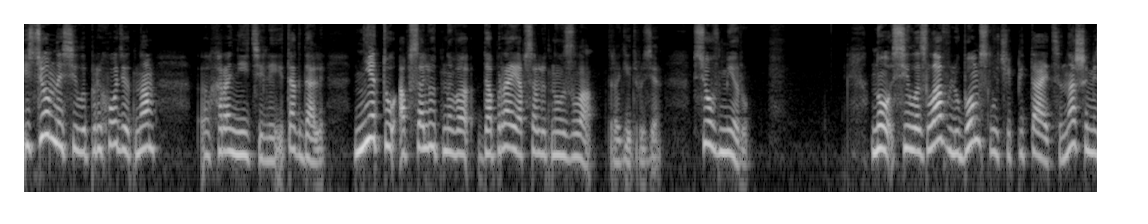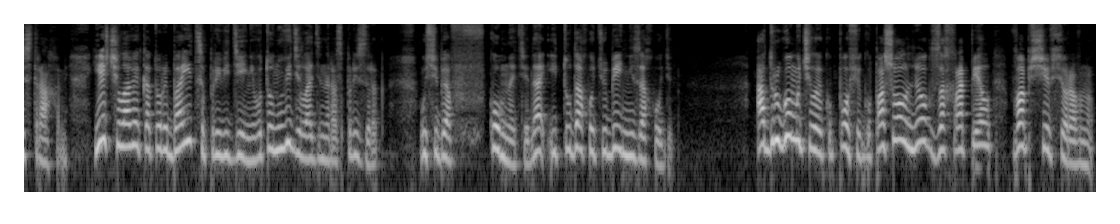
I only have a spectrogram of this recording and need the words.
Из темной силы приходят нам э, хранители и так далее. Нету абсолютного добра и абсолютного зла, дорогие друзья. Все в меру. Но сила зла в любом случае питается нашими страхами. Есть человек, который боится привидений. Вот он увидел один раз призрак у себя в комнате, да, и туда хоть убей, не заходит. А другому человеку пофигу. Пошел, лег, захрапел, вообще все равно.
